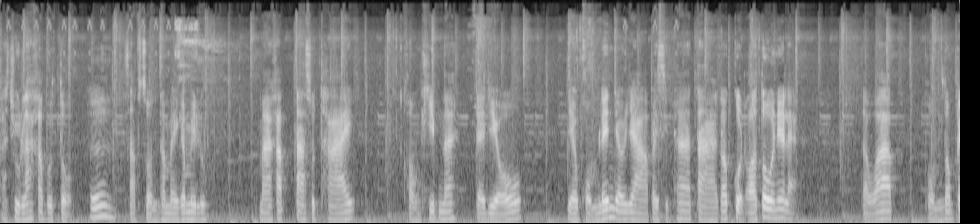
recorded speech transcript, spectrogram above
อาชูราคาบุโตะ เออ สับสนทำไมก็ไม่รู้ มาครับตาสุดท้ายของคลิปนะ แต่เดี๋ยว เดี๋ยวผมเล่นยาวๆไป 15 ตา ก็กดออโต้เนี่ยแหละ แต่ว่าผมต้องไป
